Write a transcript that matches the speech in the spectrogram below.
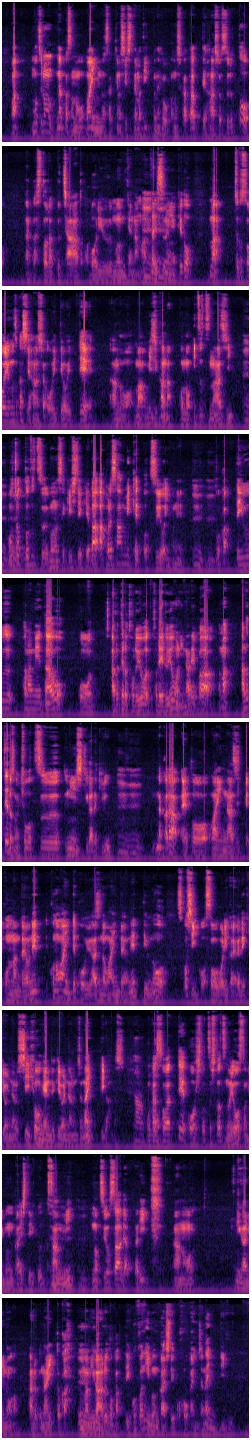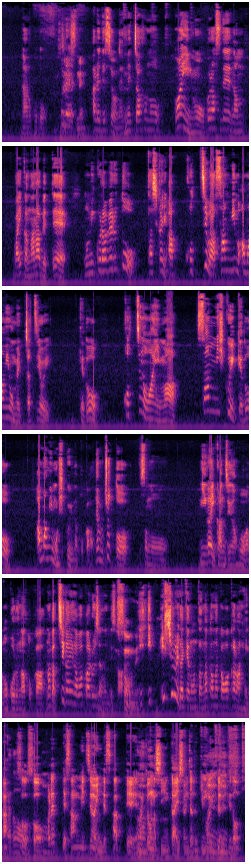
もちろんなんかそのワインのさっきのシステマティックな評価の仕方って話をすると、なんかストラクチャーとかボリュームみたいなのもあったりするんやけど、まあちょっとそういう難しい話は置いておいて、あの、まあ身近なこの5つの味をちょっとずつ分析していけば、あ、これ酸味結構強いよねうんうん。とかっていうパラメーターを、こう、ある程度取るよう、取れるようになれば、まあ、ある程度その共通認識ができる。うんうん。だから、えっ、と、ワインの味ってこんなんだよね。このワインってこういう味のワインだよねっていうのを少しこう相互理解ができるようになるし、表現できるようになるんじゃないっていう話。なるほど。だからそうやってこう一つ一つの要素に分解していく。酸味うんの強さであったり、あの、苦味のあるないとか、うん旨味があるとかっていうことに分解していく方がいいんじゃないっていううん。なるほど。それね。あれですよね。めっちゃその、ワインをグラスで何倍か並べて、飲み比べると、確かに、あ、こっちは酸味も甘みもめっちゃ強いけど、こっちのワインは酸味低いけど、甘みも低いなとか、でもちょっと、その、苦い感じな方が残るなとか、なんか違いがわかるじゃないですか。そうね。一種類だけ飲んだらなかなかわからへんあけ、ど。そうそう、ん。これって酸味強いんですかって、まあうん。今日の試飲会一緒にいた時も言ってるけど、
